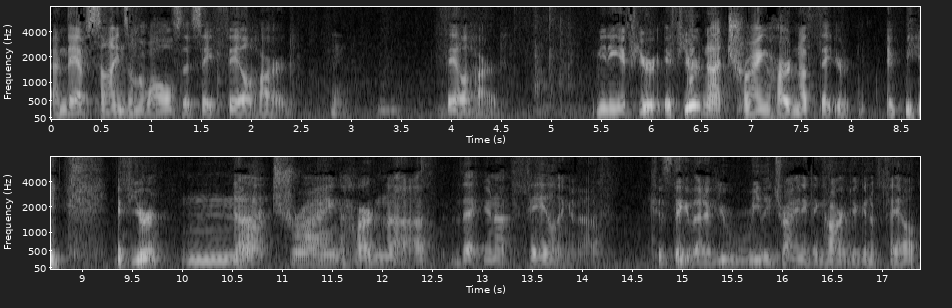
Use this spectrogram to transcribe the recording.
um, they have signs on the walls that say "Fail hard." Fail hard, meaning if you're if you're not trying hard enough that you're if, if you're not trying hard enough that you're not failing enough. Because think about it, if you really try anything hard, you're going to fail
